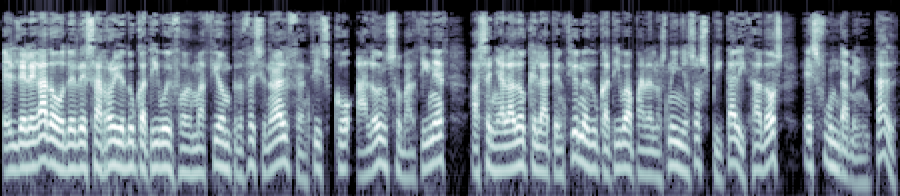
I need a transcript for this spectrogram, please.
El delegado de Desarrollo Educativo y Formación Profesional, Francisco Alonso Martínez, ha señalado que la atención educativa para los niños hospitalizados es fundamental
